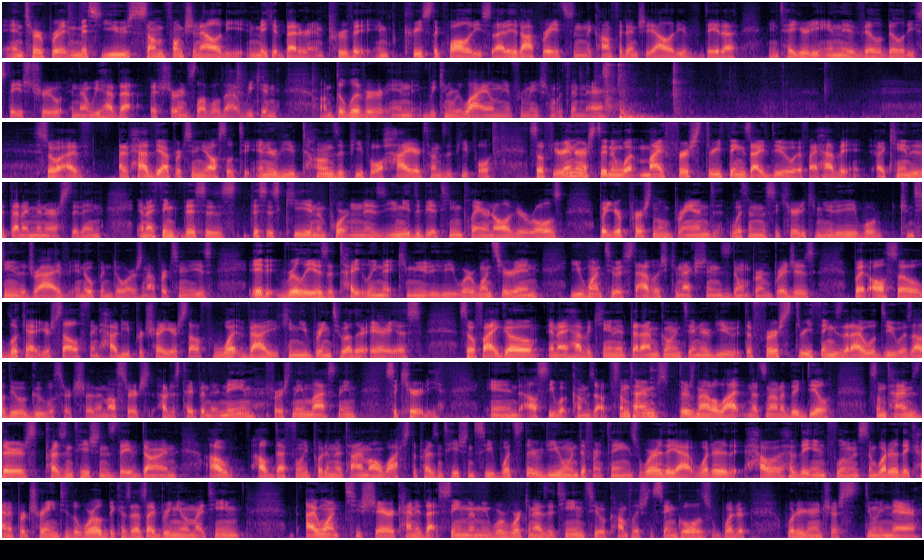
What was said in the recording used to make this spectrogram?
misinterpret, misuse some functionality and make it better, improve it, increase the quality so that it operates and the confidentiality of data, the integrity, and the availability stays true, and that we have that assurance level that we can um, deliver and we can rely on the information within there. So I've I've had the opportunity also to interview tons of people, hire tons of people. So if you're interested in what my first three things I do if I have a, a, candidate that I'm interested in, and I think this is this is key and important, is you need to be a team player in all of your roles, but your personal brand within the security community will continue to drive and open doors and opportunities. It really is a tightly knit community where once you're in, you want to establish connections, don't burn bridges, but also look at yourself and how do you portray yourself? What value can you bring to other areas? So if I go and I have a candidate that I'm going to interview, the first three things that I will do is I'll do a Google search for them. I'll search, I'll just type in their name, first name, last name, security and I'll see what comes up. Sometimes there's not a lot, and that's not a big deal. Sometimes there's presentations they've done. I'll I'll definitely put in the time. I'll watch the presentation, see what's their view on different things. Where are they at? What are they, how have they influenced, and what are they kind of portraying to the world? Because as I bring you on my team, I want to share kind of that same. I mean, we're working as a team to accomplish the same goals. What are what are your interests doing there?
